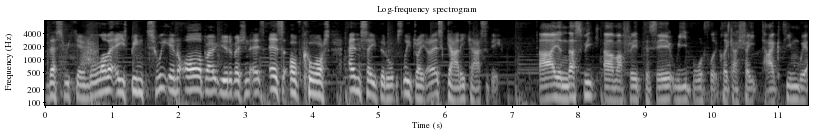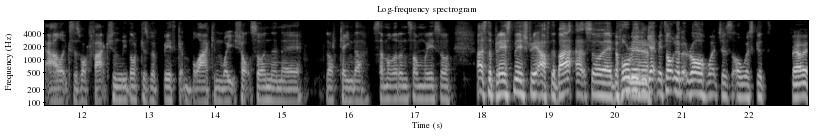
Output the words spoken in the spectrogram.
this weekend. Love it. He's been tweeting all about Eurovision. It is, of course, Inside the Ropes lead writer. It's Gary Cassidy. Aye, and this week, I'm afraid to say, we both look like a shite tag team with Alex as our faction leader because we've both got black and white shirts on and uh, they're kind of similar in some way. So that's depressed me straight off the bat. Uh, So uh, before we even get me talking about Raw, which is always good. Well,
